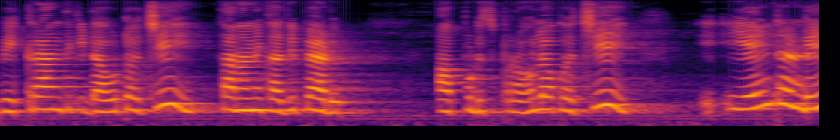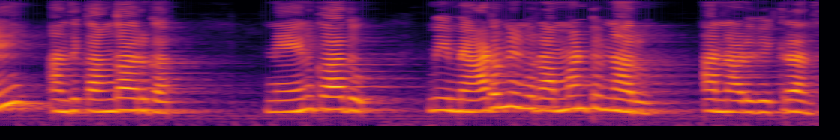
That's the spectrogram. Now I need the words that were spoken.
విక్రాంత్కి డౌట్ వచ్చి తనని కదిపాడు. అప్పుడు స్పృహలోకి వచ్చి ఏంటండి? అంది కంగారుగా. నేను కాదు మీ మేడం నేను రమ్మంటున్నారు అన్నాడు విక్రాంత్.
